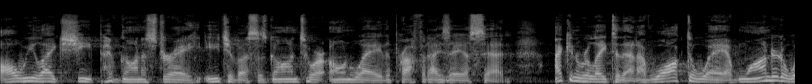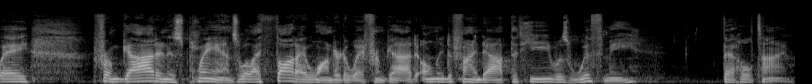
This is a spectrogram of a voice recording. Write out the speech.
All we like sheep have gone astray. Each of us has gone to our own way, the prophet Isaiah said. I can relate to that. I've walked away. I've wandered away from God and his plans. Well, I thought I wandered away from God only to find out that he was with me that whole time,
